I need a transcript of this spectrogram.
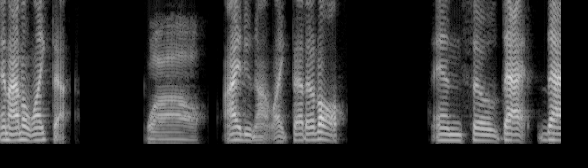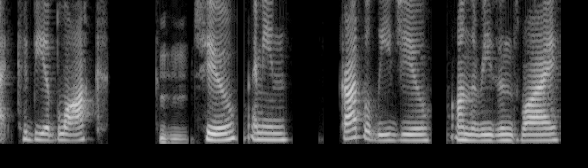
And I don't like that. Wow. I do not like that at all. And so that that could be a block hmm too. I mean, God will lead you on the reasons why.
